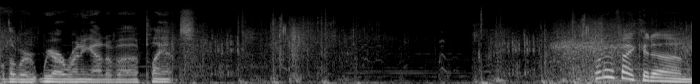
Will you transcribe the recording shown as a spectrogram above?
Although we're we are running out of uh, plants. wonder if I could um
